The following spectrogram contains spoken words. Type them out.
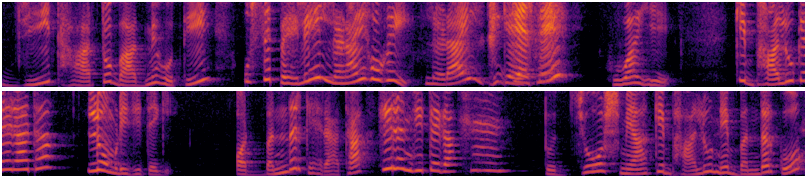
जीत हार तो बाद में होती उससे पहले ही लड़ाई हो गई। लड़ाई? कैसे? हुआ ये कि भालू कह रहा था लोमड़ी जीतेगी। और बंदर कह रहा था हिरन जीतेगा। तो जोश में आके भालू ने बंदर को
